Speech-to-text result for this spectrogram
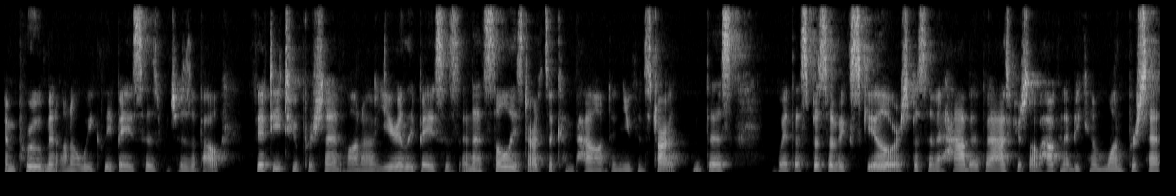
improvement on a weekly basis, which is about 52% on a yearly basis. And that slowly starts to compound. And you can start this with a specific skill or specific habit, but ask yourself, how can I become 1%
